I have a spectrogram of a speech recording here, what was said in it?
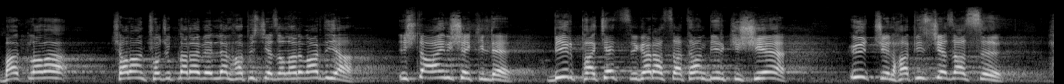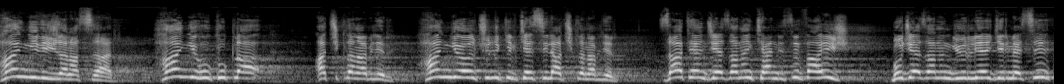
baklava çalan çocuklara verilen hapis cezaları vardı ya. İşte aynı şekilde bir paket sigara satan bir kişiye 3 yıl hapis cezası hangi vicdana sığar? Hangi hukukla açıklanabilir? Hangi ölçülük ilkesiyle açıklanabilir? Zaten cezanın kendisi fahiş. Bu cezanın yürürlüğe girmesi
